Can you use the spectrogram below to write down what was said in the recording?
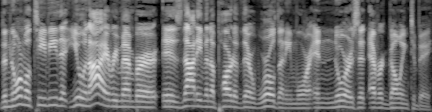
the normal TV that you and I remember is not even a part of their world anymore and nor is it ever going to be.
